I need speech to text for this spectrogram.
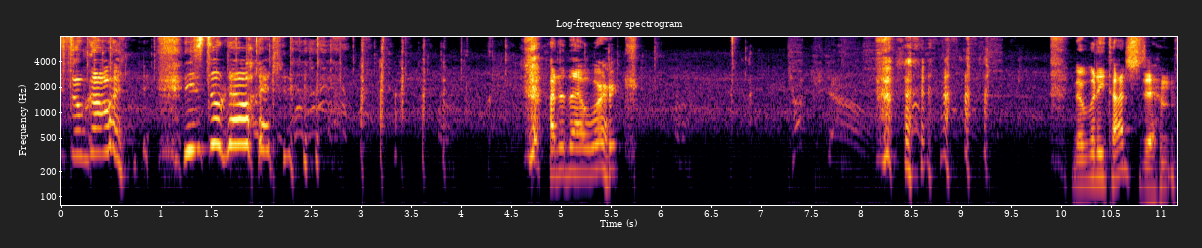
He's still going. He's still going. How did that work? Nobody touched him.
